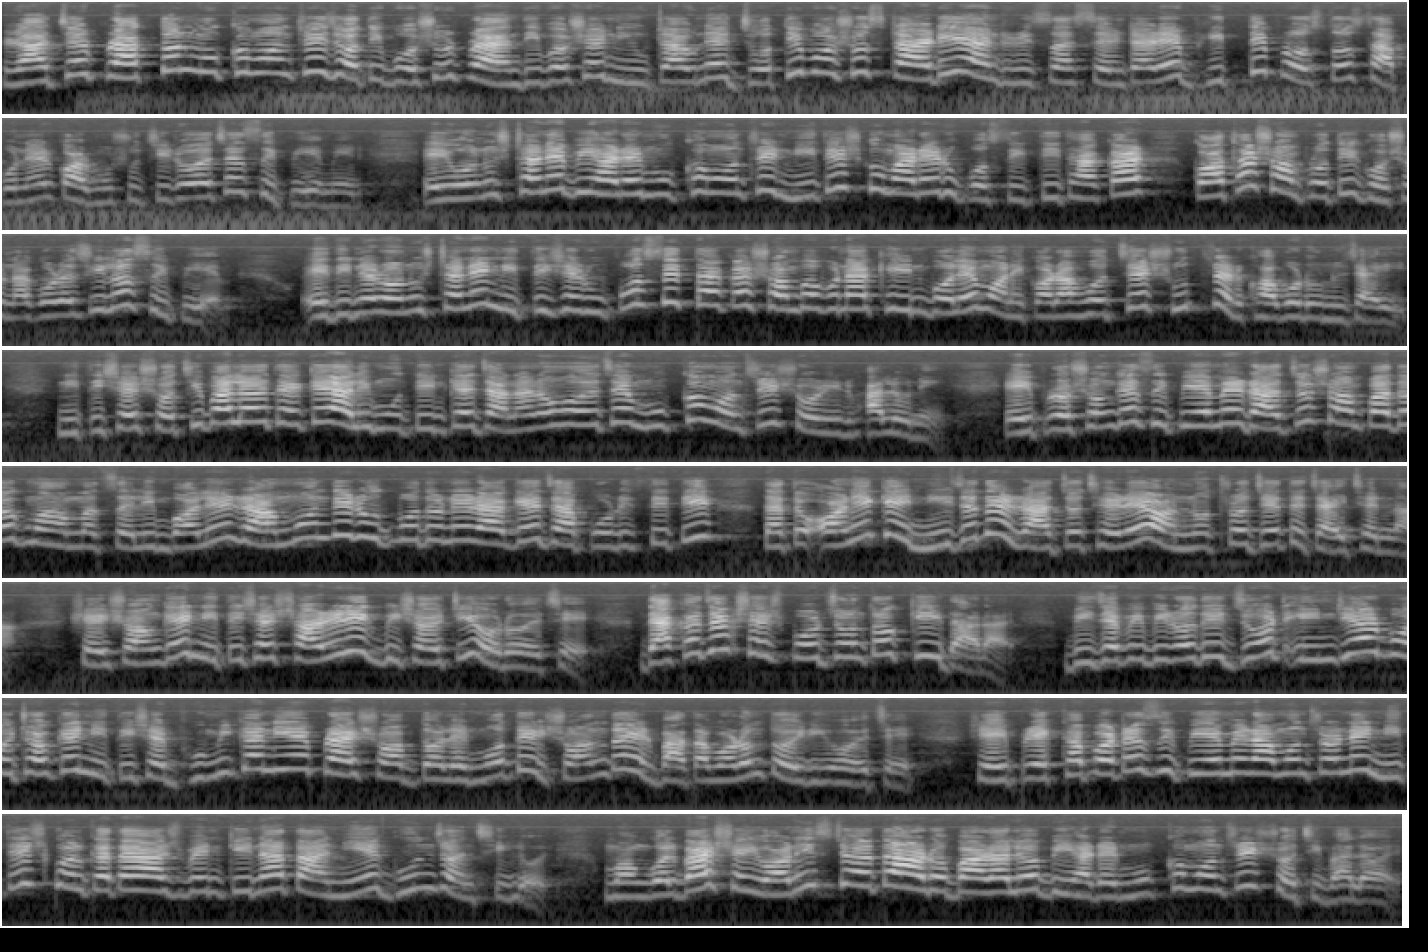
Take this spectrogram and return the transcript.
রাজ্যের প্রাক্তন মুখ্যমন্ত্রী জ্যোতি বসুর প্রয়াণ দিবসে নিউ টাউনে Jyoti Basu study and research সেন্টারের ভিত্তিপ্রস্তর স্থাপনের কর্মসূচি রয়েছে সিপিএম এর এই অনুষ্ঠানে বিহারের মুখ্যমন্ত্রী নীতিশ কুমারের উপস্থিতি থাকার কথা সম্প্রতি ঘোষণা করেছিল সিপিএম। এদিনের অনুষ্ঠানে নীতিশের উপস্থিত থাকার সম্ভাবনা ক্ষীণ বলে মনে করা হচ্ছে সূত্রের খবর অনুযায়ী। নীতিশের সচিবালয় থেকে আলিমুদ্দিনকে জানানো হয়েছে মুখ্যমন্ত্রীর শরীর ভালো নেই এই প্রসঙ্গে সিপিএম এর রাজ্য সম্পাদক মোহাম্মদ সেলিম বলেন, রাম মন্দির উদ্বোধনের আগে যা পরিস্থিতি, তাতে অনেকেই নিজেদের রাজ্য ছেড়ে অন্যত্র যেতে চাইছেন না। সেই সঙ্গে নীতিশের শারীরিক বিষয়টিও রয়েছে। দেখা যাক শেষ পর্যন্ত কি দাঁড়ায়। বিজেপি বিরোধী জোট ইন্ডিয়ার বৈঠকে নীতিশের ভূমিকা নিয়ে প্রায় সব দলের মধ্যেই সন্দেহের বাতাবরণ তৈরি হয়েছে। সেই প্রেক্ষাপটে সিপিএম এর আমন্ত্রণে নীতিশ কলকাতায় আসবেন কিনা তা নিয়ে গুঞ্জন ছিল মঙ্গলবার সেই অনিশ্চয়তা আরও বাড়ালো বিহারের মুখ্যমন্ত্রীর সচিবালয়।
